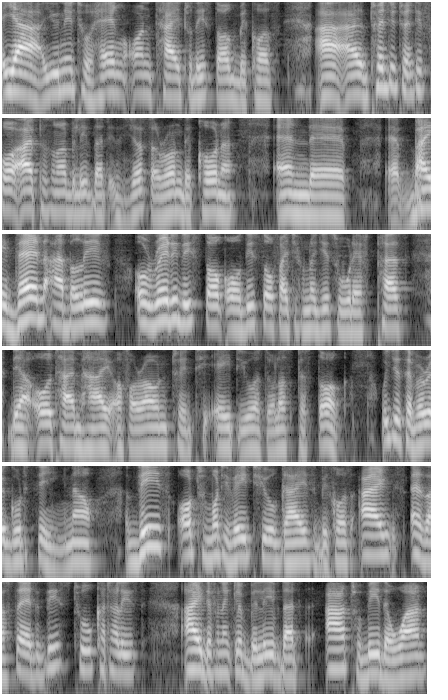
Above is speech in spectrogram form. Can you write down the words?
yeah you need to hang on tight to this stock because uh, 2024 i personally believe that it's just around the corner and uh, uh, by then i believe already this stock or this SoFi technologies would have passed their all-time high of around 28 us dollars per stock which is a very good thing. Now, this ought to motivate you guys because I, as I've said, these two catalysts, I definitely believe that are to be the one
